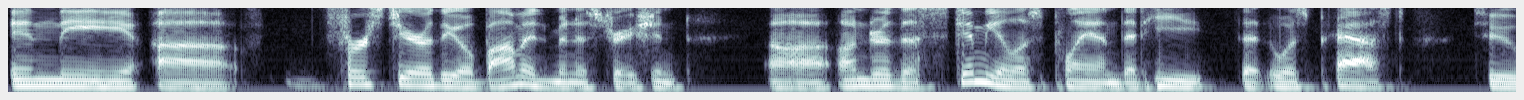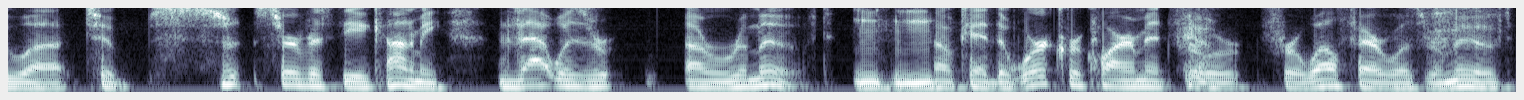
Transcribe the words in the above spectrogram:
in the uh, first year of the Obama administration, uh, under the stimulus plan that he that was passed to uh, to s- service the economy, that was uh, removed. Mm-hmm. Okay, the work requirement for for welfare was removed,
